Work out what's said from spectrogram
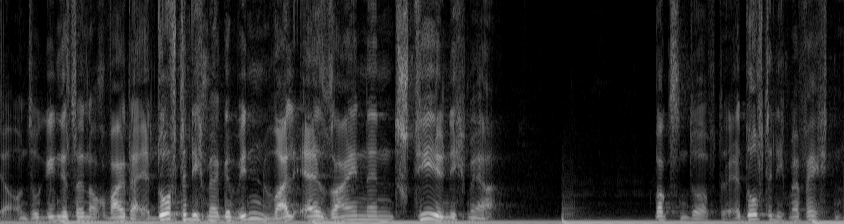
Ja, und so ging es dann auch weiter. Er durfte nicht mehr gewinnen, weil er seinen Stil nicht mehr boxen durfte. Er durfte nicht mehr fechten.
